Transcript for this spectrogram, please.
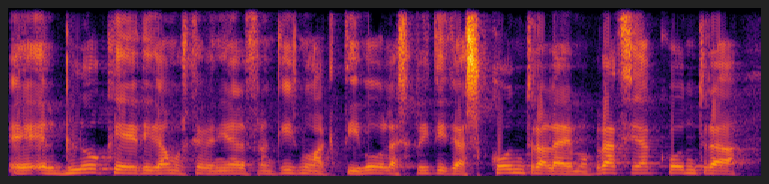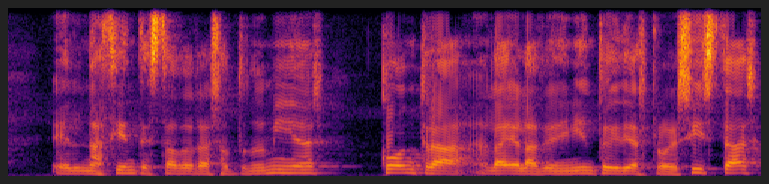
eh, el bloque, digamos, que venía del franquismo activó las críticas contra la democracia, contra el naciente Estado de las autonomías, contra el advenimiento de ideas progresistas,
